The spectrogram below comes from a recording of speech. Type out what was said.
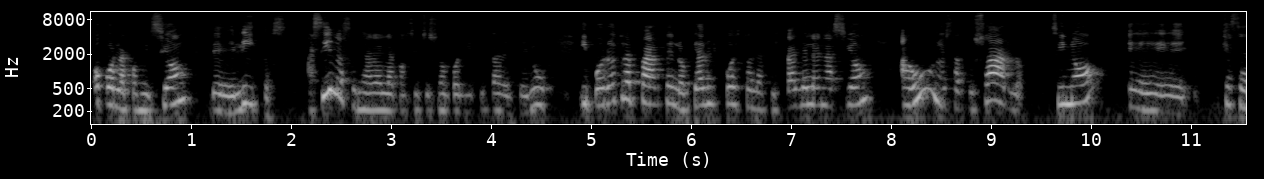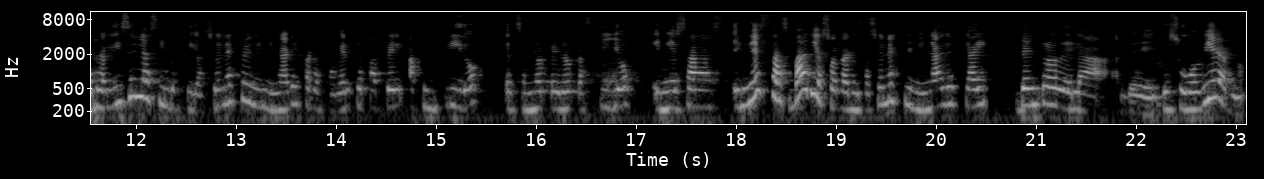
o por la comisión de delitos. Así lo señala la Constitución Política del Perú. Y por otra parte, lo que ha dispuesto la fiscal de la Nación aún no es acusarlo, sino eh, que se realicen las investigaciones preliminares para saber qué papel ha cumplido el señor Pedro Castillo en esas, en estas varias organizaciones criminales que hay dentro de, la, de, su gobierno.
